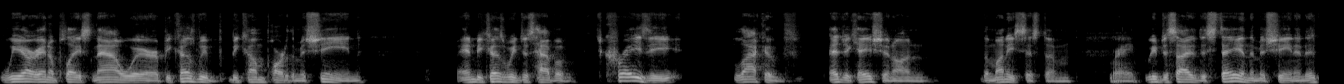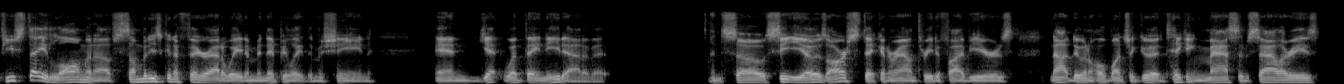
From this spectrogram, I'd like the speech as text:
we are in a place now where because we've become part of the machine and because we just have a crazy lack of education on the money system, right. we've decided to stay in the machine and if you stay long enough somebody's going to figure out a way to manipulate the machine and get what they need out of it. And so ceos are sticking around three to five years not doing a whole bunch of good taking massive salaries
